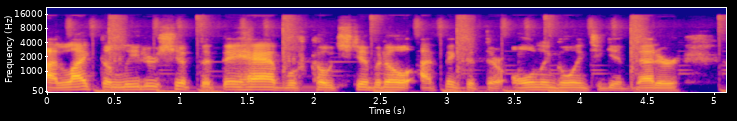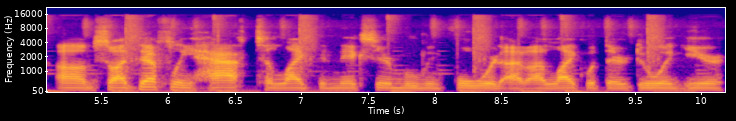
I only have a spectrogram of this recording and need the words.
I like the leadership that they have with Coach Thibodeau. I think that they're only going to get better. Um, so I definitely have to like the Knicks here moving forward. I, I like what they're doing here.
